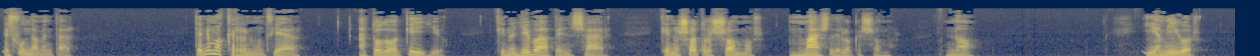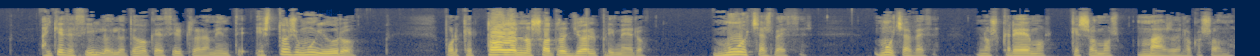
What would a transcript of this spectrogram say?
es fundamental. Tenemos que renunciar a todo aquello que nos lleva a pensar que nosotros somos más de lo que somos. No. Y amigos, hay que decirlo y lo tengo que decir claramente, esto es muy duro, porque todos nosotros, yo el primero, muchas veces, muchas veces, nos creemos que somos más de lo que somos.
